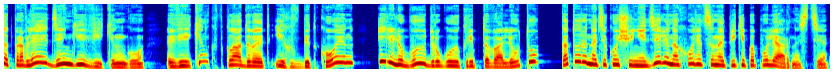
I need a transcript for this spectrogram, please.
отправляет деньги Викингу. Викинг вкладывает их в биткоин или любую другую криптовалюту, которая на текущей неделе находится на пике популярности,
